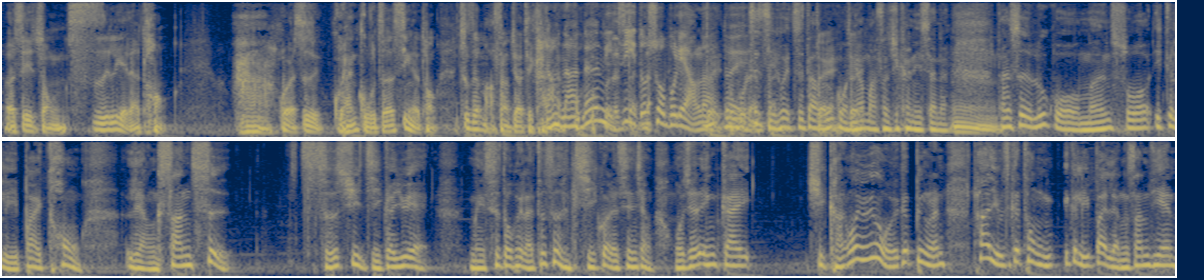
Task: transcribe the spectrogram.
而是一种撕裂的痛啊，或者是骨然骨折性的痛，这个马上就要去看了。然后那那你自己都受不了了，对自己会知道，如果你要马上去看医生的。嗯但是如果我们说一个礼拜痛两三次，持续几个月，每次都会来，这是很奇怪的现象。我觉得应该去看。我因为我有一个病人，他有这个痛一个礼拜两三天，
